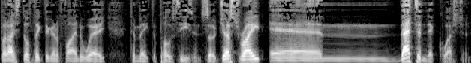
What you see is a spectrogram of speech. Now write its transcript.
but I still think they're going to find a way to make the postseason. So just right, and that's a Nick question.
